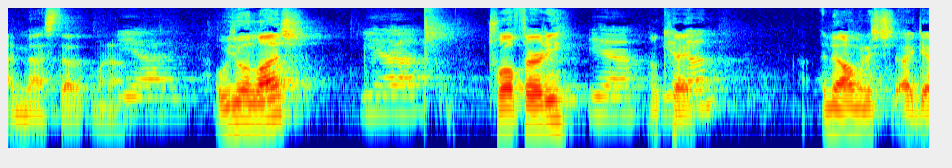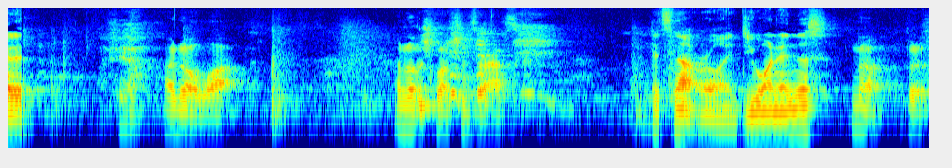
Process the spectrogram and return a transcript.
I messed that one up. Yeah, Are we doing lunch? yeah, 12:30? yeah. Okay. You done? No, I'm gonna. Sh- I get it. Yeah, I know a lot. I know the questions to ask. It's not rolling. Do you want to end this? No, but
